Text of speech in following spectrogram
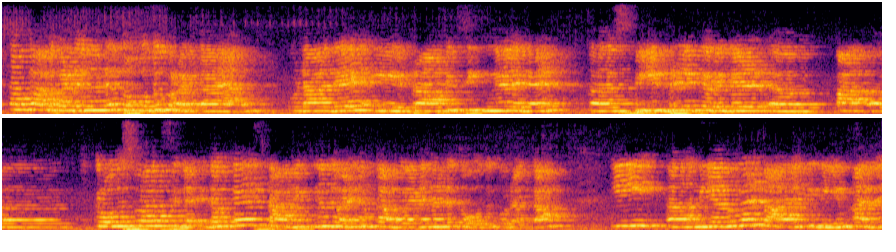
നമുക്ക് അപകടങ്ങളുടെ തോത് കുറയ്ക്കാനാവും കൂടാതെ ഈ ട്രാഫിക് സിഗ്നലുകൾ സ്പീഡ് ബ്രേക്കറുകൾ ക്രോസ് വാക്സുകൾ ഇതൊക്കെ സ്ഥാപിക്കുന്നത് വഴി നമുക്ക് അപകടങ്ങളുടെ തോത് കുറക്കാം ഈ ആ, നിയമങ്ങൾ പാലിക്കുകയും അത്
